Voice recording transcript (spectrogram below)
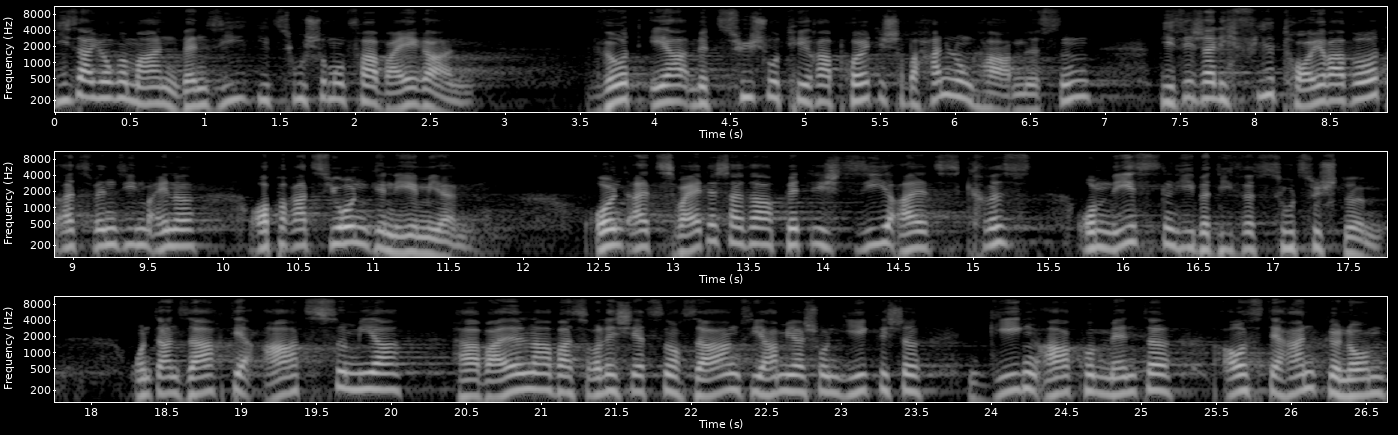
dieser junge Mann, wenn Sie die Zustimmung verweigern, wird er mit psychotherapeutischer Behandlung haben müssen, die sicherlich viel teurer wird, als wenn Sie ihm eine Operation genehmigen. Und als zweites, er sagt, bitte ich Sie als Christ um Nächstenliebe dieses zuzustimmen. Und dann sagt der Arzt zu mir, Herr Wallner, was soll ich jetzt noch sagen? Sie haben ja schon jegliche Gegenargumente aus der Hand genommen.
